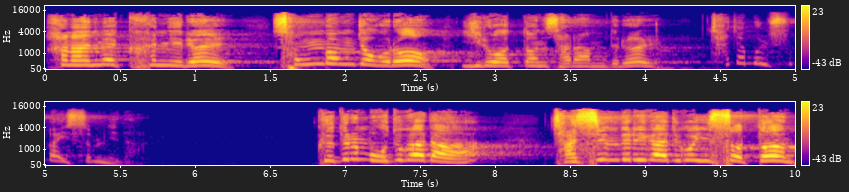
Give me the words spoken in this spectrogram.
하나님의 큰 일을 성공적으로 이루었던 사람들을 찾아볼 수가 있습니다. 그들은 모두가 다 자신들이 가지고 있었던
